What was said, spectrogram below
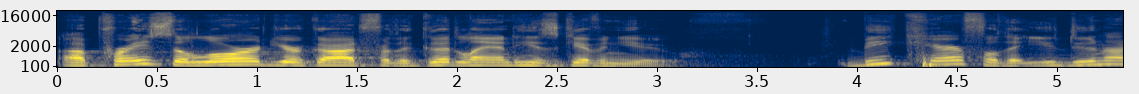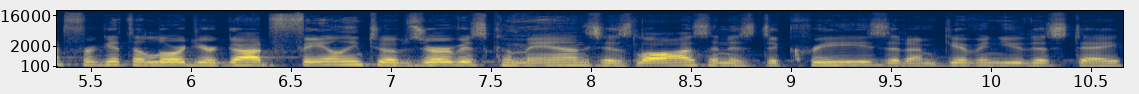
uh, praise the Lord your God for the good land he has given you. Be careful that you do not forget the Lord your God, failing to observe his commands, his laws, and his decrees that I'm giving you this day.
